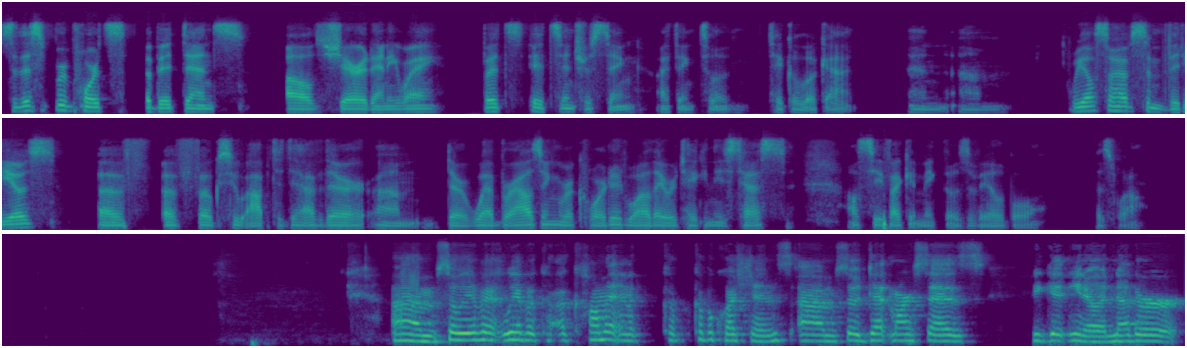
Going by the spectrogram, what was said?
So this report's a bit dense. I'll share it anyway, but it's, it's interesting, I think, to take a look at. And um, we also have some videos of, of folks who opted to have their, um, their web browsing recorded while they were taking these tests. I'll see if I can make those available as well. Um, so we have a we have a, a comment and a couple questions. Um, so Detmar says you know another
